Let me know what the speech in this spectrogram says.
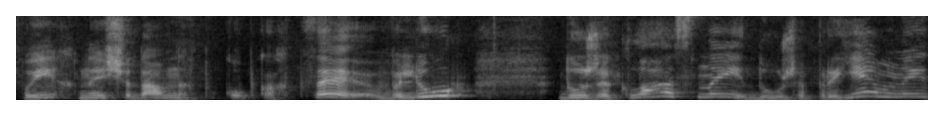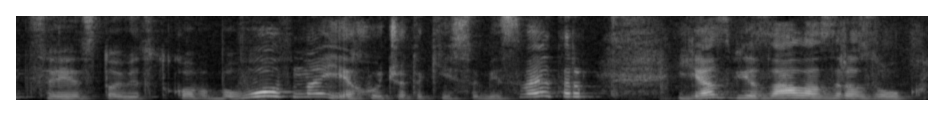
своїх нещодавних покупках. Це велюр, дуже класний, дуже приємний. Це 100% бавовна. Я хочу такий собі светр. Я зв'язала зразок,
